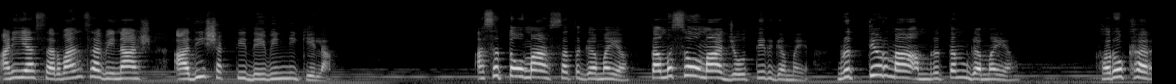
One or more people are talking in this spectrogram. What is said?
आणि या सर्वांचा विनाश आदिशक्ती देवींनी केला. असतो मा सतगमय तमसोमा ज्योतिर्गमय मृत्युर्मा अमृतम गमय. खरोखर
